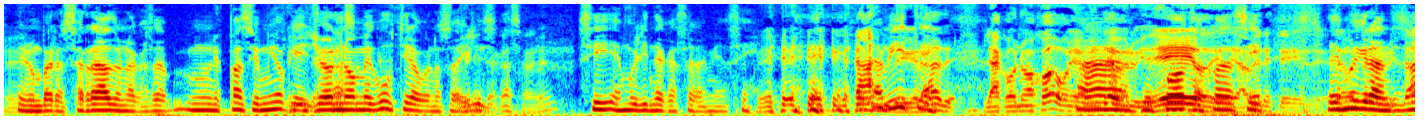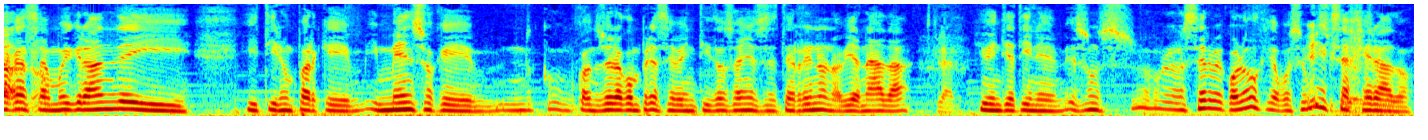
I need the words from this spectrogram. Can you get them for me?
en un barrio cerrado, una casa, un espacio mío Qué que yo no me gusta ir a Buenos Qué Aires. linda casa, ¿eh? Sí, es muy linda casa la mía, sí. grande, viste? grande. La conozco, obviamente, Ah, de ver de videos, fotos, de, cosas de así. haber, este, es muy grande, es una casa ¿no? muy grande y, y tiene un parque inmenso que cu- cuando yo la compré hace 22 años ese terreno no había nada. Claro. Y hoy en día tiene, es un una reserva ecológica, pues es muy exagerado.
